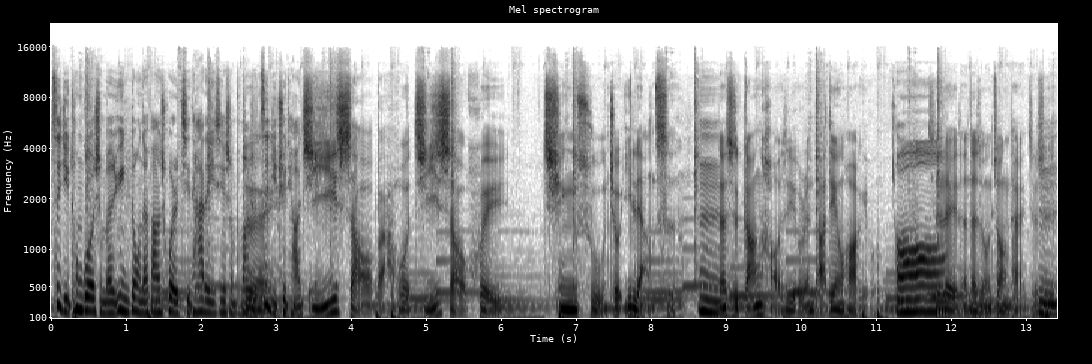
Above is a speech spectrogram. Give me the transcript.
自己通过什么运动的方式或者其他的一些什么方式自己去调节。极少吧，我极少会倾诉，就一两次，嗯，但是刚好是有人打电话给我哦之类的那种状态，就是嗯。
